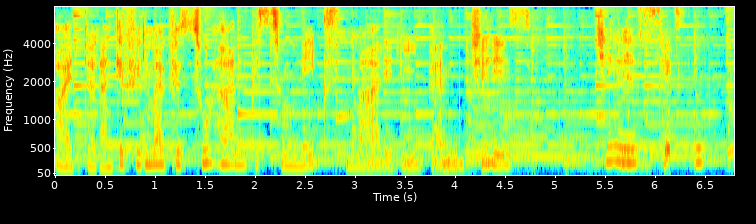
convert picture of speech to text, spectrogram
heute. Danke vielmals fürs Zuhören. Bis zum nächsten Mal, ihr Lieben. Tschüss. tschüss. Tschüss.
